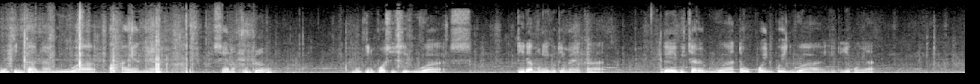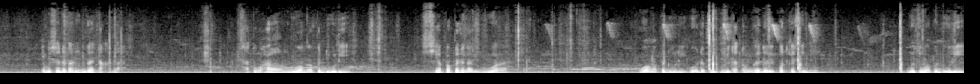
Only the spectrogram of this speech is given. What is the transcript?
Mungkin karena gue pakaiannya seenak udah mungkin posisi gue tidak mengikuti mereka gaya bicara gue atau poin-poin gue gitu. Ya punya episode kali ini berantakan lah satu hal gue nggak peduli siapa pendengar gue gue nggak peduli gue dapet duit atau enggak dari podcast ini. Gue cuma peduli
